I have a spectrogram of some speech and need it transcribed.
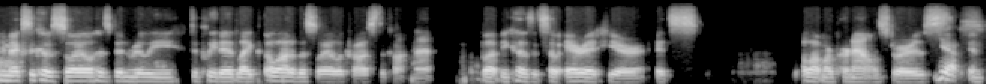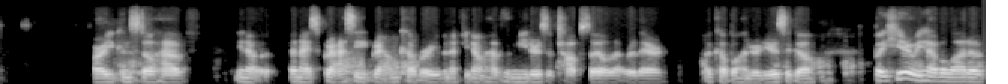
New Mexico's soil has been really depleted, like a lot of the soil across the continent. But because it's so arid here, it's a lot more pronounced. Whereas yes. in or you can still have, you know, a nice grassy ground cover, even if you don't have the meters of topsoil that were there a couple hundred years ago. But here we have a lot of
